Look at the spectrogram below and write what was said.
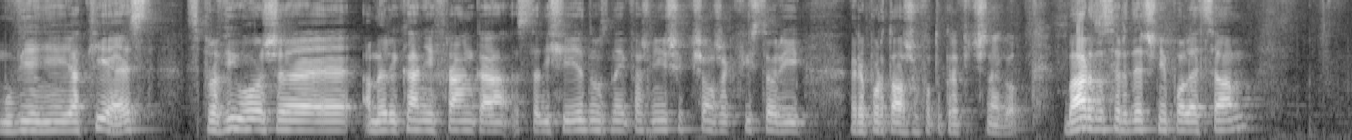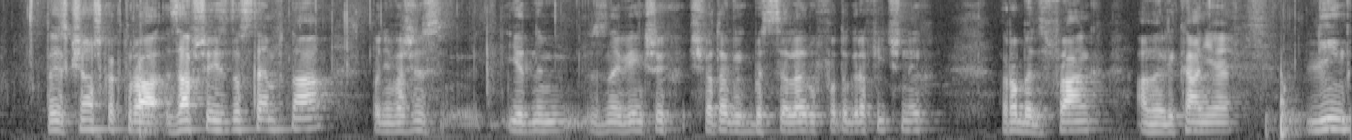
mówienie jak jest, sprawiło, że Amerykanie Franka stali się jedną z najważniejszych książek w historii reportażu fotograficznego. Bardzo serdecznie polecam. To jest książka, która zawsze jest dostępna, ponieważ jest jednym z największych światowych bestsellerów fotograficznych. Robert Frank, Amerykanie. Link,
